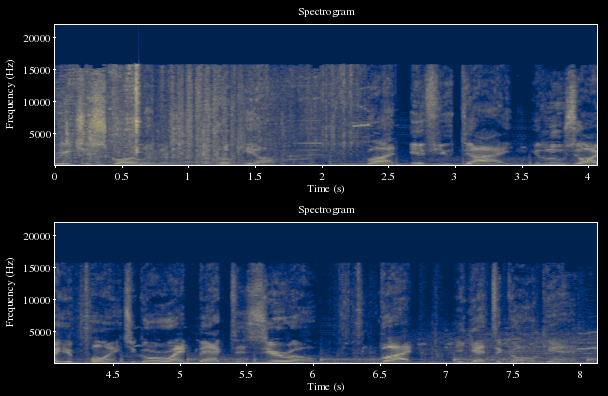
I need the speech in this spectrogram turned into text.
Reach your score limit, I'll hook you up. But if you die, you lose all your points. You go right back to zero. But you get to go again.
